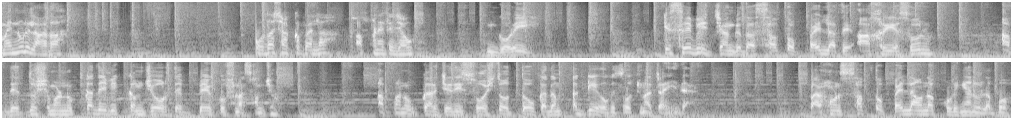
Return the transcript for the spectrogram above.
ਮੈਨੂੰ ਨਹੀਂ ਲੱਗਦਾ। ਉਹਦਾ ਸ਼ੱਕ ਪਹਿਲਾਂ ਆਪਣੇ ਤੇ ਜਾਊ। ਗੋਲੀ ਕਿਸੇ ਵੀ ਜੰਗ ਦਾ ਸਭ ਤੋਂ ਪਹਿਲਾ ਤੇ ਆਖਰੀ ਅਸੂਲ ਆਪਦੇ ਦੁਸ਼ਮਣ ਨੂੰ ਕਦੇ ਵੀ ਕਮਜ਼ੋਰ ਤੇ ਬੇਵਕੂਫ ਨਾ ਸਮਝੋ। ਆਪਾਂ ਨੂੰ ਕਰਜ਼ੇ ਦੀ ਸੋਚ ਤੋਂ ਦੋ ਕਦਮ ਅੱਗੇ ਹੋ ਕੇ ਸੋਚਣਾ ਚਾਹੀਦਾ ਹੈ। ਪਰ ਹੁਣ ਸਭ ਤੋਂ ਪਹਿਲਾਂ ਉਹਨਾਂ ਕੁੜੀਆਂ ਨੂੰ ਲੱਭੋ।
